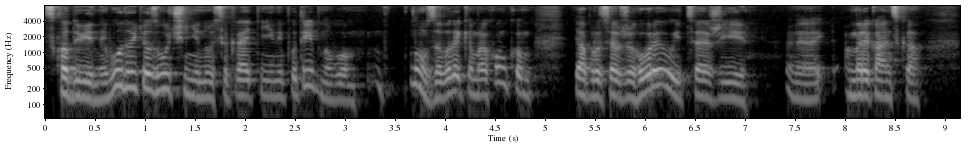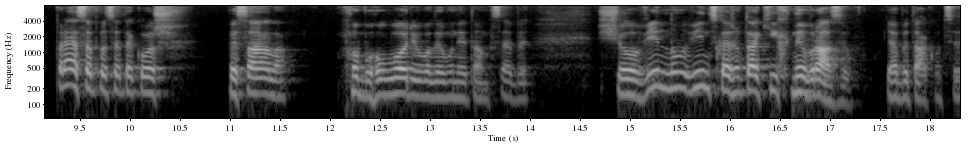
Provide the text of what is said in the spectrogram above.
складові не будуть озвучені, ну секретні і не потрібно, бо ну, за великим рахунком я про це вже говорив, і це ж і е, американська преса про це також писала, обговорювали вони там в себе, що він, ну, він, скажімо так, їх не вразив. Я би так оце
